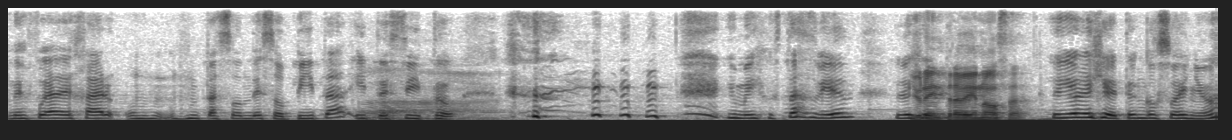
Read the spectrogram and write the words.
me fue a dejar un, un tazón de sopita y tecito Ah. y me dijo, ¿estás bien? Y le Y una intravenosa. y yo le dije, tengo sueño.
